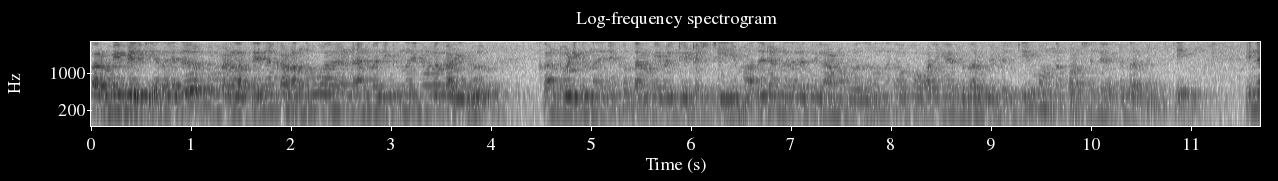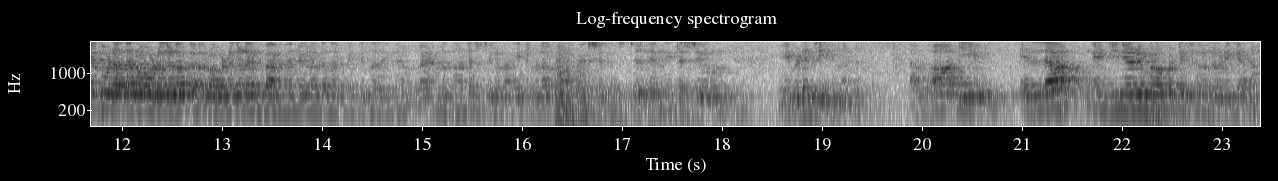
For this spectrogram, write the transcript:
പെർമിബിലിറ്റി അതായത് വെള്ളത്തിന് കടന്നു പോകാൻ അനുവദിക്കുന്നതിനുള്ള കഴിവ് കണ്ടുപിടിക്കുന്നതിന് പെർമിബിലിറ്റി ടെസ്റ്റ് ചെയ്യും. അത് രണ്ട് തരത്തിലാണുള്ളത്. ഒന്ന് ഫോളിംഗ് ആയിട്ട് പെർമിബിലിറ്റിയും ഒന്ന് കോൺസെൻട്രേറ്റ് പെർമിബിലിറ്റി പിന്നെ കൂടാതെ റോഡുകളൊക്കെ റോഡുകൾ എൻവയറമെന്റുകളൊക്കെ നിർമ്മിക്കുന്നതിന് വേണ്ടുന്ന ടെസ്റ്റുകളായിട്ടുള്ള കോമ്പാക്ഷൻ ടെസ്റ്റ് എന്നീ ടെസ്റ്റുകളും ഇവിടെ ചെയ്യുന്നുണ്ട്. അപ്പോൾ ഈ എല്ലാ എഞ്ചിനീയറിംഗ് പ്രോപ്പർട്ടീസ് കണ്ടുപിടിക്കാനും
